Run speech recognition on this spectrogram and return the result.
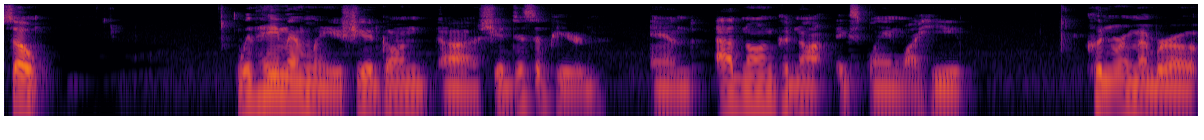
So, with Hae Min Lee, she had gone, uh, she had disappeared, and Adnan could not explain why he couldn't remember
